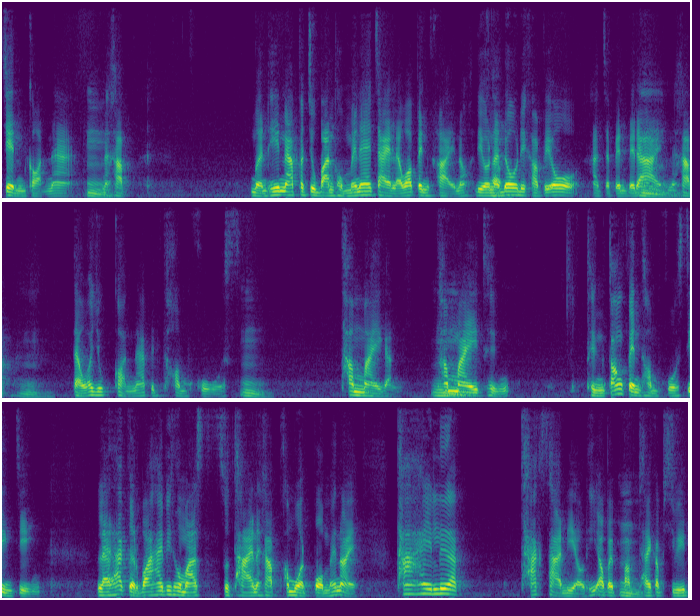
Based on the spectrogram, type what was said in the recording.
เจนก่อนหน้าอืมนะครับ เหมือนที่ณปัจจุบันผมไม่แน่ใจแล้วว่าเป็นใครเนาะดิโอนาร์โดดิคาปริโออาจจะเป็นไปได้นะครับอืมแต่ว่ายุคก่อนหน้าเป็นทอมครูซอืมทำไมกันอืมทำไมถึงถึงต้องเป็นทอมครูซจริง ๆ และถ้าเกิดว่าให้พี่โทมัสสุดท้ายนะครับ ขมวดปมให้หน่อย ถ้าให้เลือกทักษะเดียวที่เอาไปปรับใช้กับชีวิต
